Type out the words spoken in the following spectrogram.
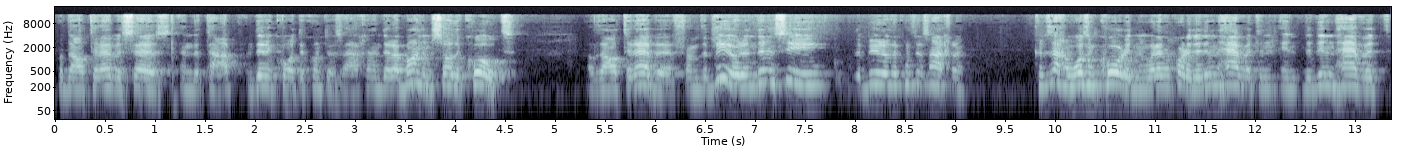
what the Alter Rebbe says in the top and didn't quote the Sachrim, and the Rabbanim saw the quote of the Alter Rebbe from the Biur and didn't see the Biur of the Kuntas Achron. Kuntas Achron wasn't quoted in whatever quarter. They didn't have it in, in, they didn't have it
